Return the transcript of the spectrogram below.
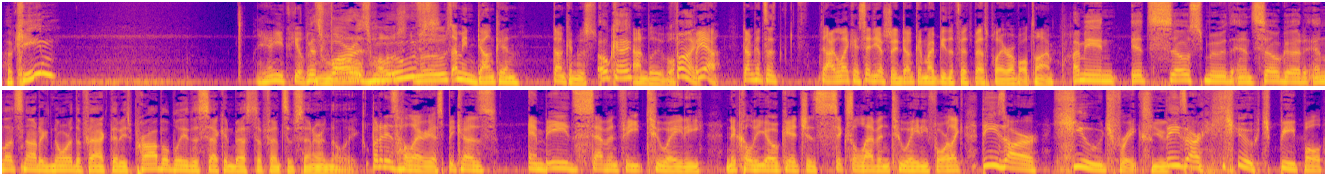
Hakeem? Yeah, you think of As far as post moves? I mean, Duncan. Duncan was Okay, unbelievable. fine. But yeah, Duncan's a. I- Like I said yesterday, Duncan might be the fifth best player of all time. I mean, it's so smooth and so good, and let's not ignore the fact that he's probably the second best defensive center in the league. But it is hilarious because Embiid's seven feet two eighty. Nikola Jokic is 6'11", 284. Like these are huge freaks. Huge these people. are huge people.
